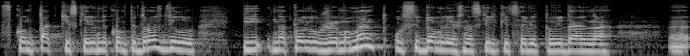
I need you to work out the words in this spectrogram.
в контакті з керівником підрозділу, і на той вже момент усвідомлюєш, наскільки це відповідальна е,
